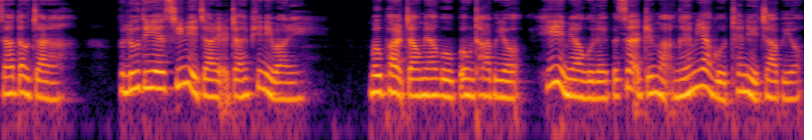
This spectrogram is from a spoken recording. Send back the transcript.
စားတောက်ကြတာဘလူတရဲ့စီးနေကြတဲ့အတိုင်းဖြစ်နေပါတယ်။မုတ်ဖတ်တောင်များကိုပုံထားပြီးတော့ဟင်းရည်များကိုလည်းပါဇက်အတွင်းမှာအငမ်းမရကိုထည့်နေကြပြီးတော့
